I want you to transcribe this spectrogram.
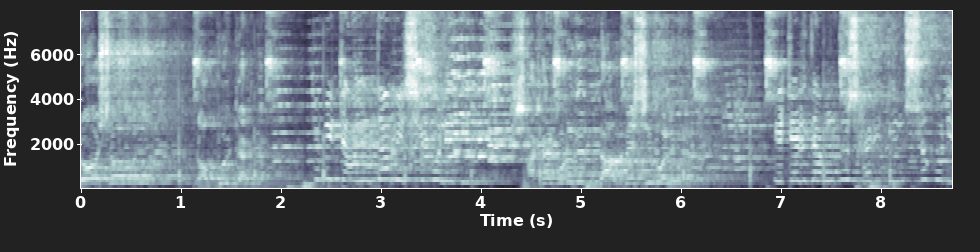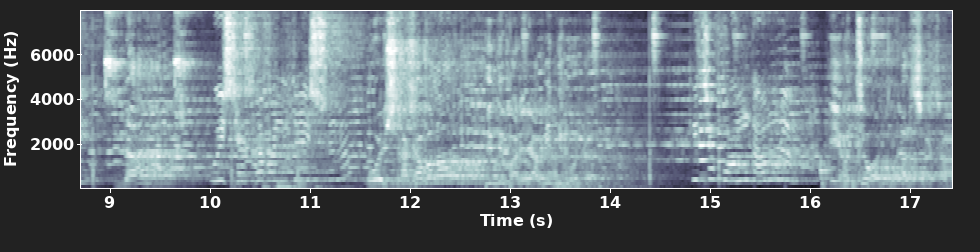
নশো নব্বই টাকা। তুমি দামটা বেশি বলে দিলে। শাখার কোনোদিন দাম বেশি বলি না এটার দাম তো সাড়ে তিনশো করে। না। ওই শাখাওয়ালাটা এসছিল ওই শাখাওয়ালা দিতে পারে আমি দিব না। কিছু কম দাও না। এ হচ্ছে অরিজিনাল শাখা।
